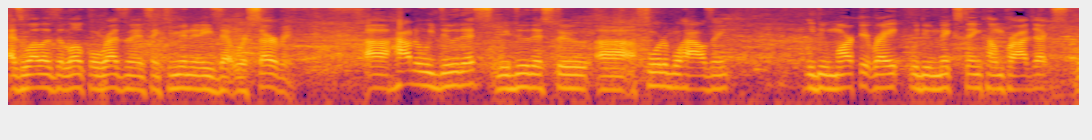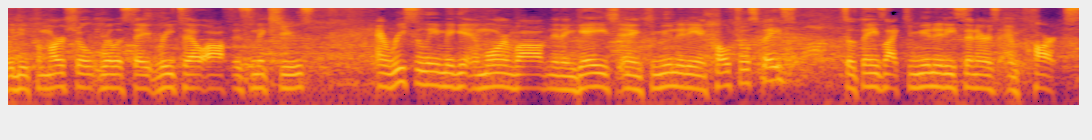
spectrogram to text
as well as the local residents and communities that we're serving. Uh, how do we do this? We do this through uh, affordable housing. We do market rate. We do mixed income projects. We do commercial, real estate, retail, office, mixed use. And recently, we're getting more involved and engaged in community and cultural space. So things like community centers and parks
